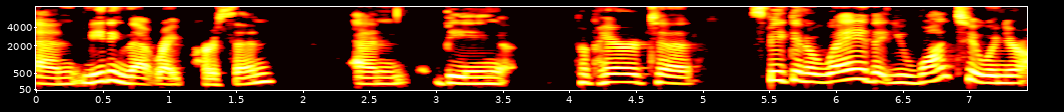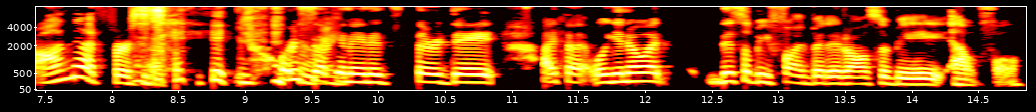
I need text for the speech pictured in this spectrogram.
and meeting that right person and being prepared to speak in a way that you want to when you're on that first date or second right. date, it's third date. I thought, well, you know what? This will be fun, but it'll also be helpful.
